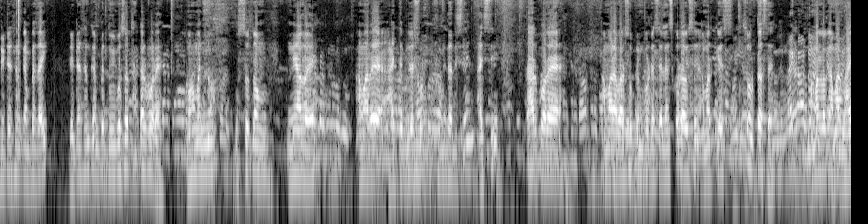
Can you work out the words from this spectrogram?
ডিটেনশন ক্যাম্পে যাই। ডিটেনশন ক্যাম্পে দুই বছর থাকার পরে মহামান্য উচ্চতম ন্যায়ালয়ে আমারে আইতে সু- সুবিধা দিছে আইসি তারপরে আমার আবার সুপ্রিম কোর্টে চ্যালেঞ্জ করা হয়েছে, আমার কেস চলতেছে। আমার লগে আমার ভাই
